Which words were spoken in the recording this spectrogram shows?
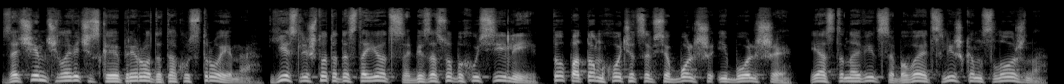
«Зачем человеческая природа так устроена? Если что-то достается без особых усилий, то потом хочется все больше и больше, и остановиться бывает слишком сложно.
